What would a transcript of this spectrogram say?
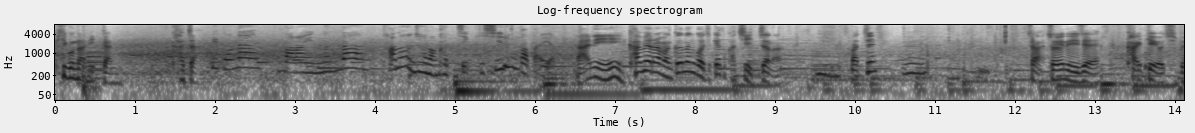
피곤하니까 가자 피곤해 나랑 있는데 한우는 저랑 같이 있기 싫은가 봐요 아니 카메라만 끄는 거지 계속 같이 있잖아 맞지? 음. 자 저희는 이제 갈게요 집에.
